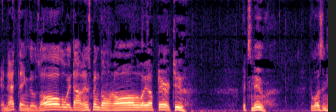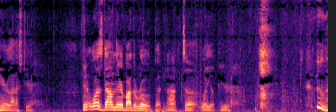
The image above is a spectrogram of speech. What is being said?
And that thing goes all the way down. And it's been going all the way up there too. It's new. It wasn't here last year. And it was down there by the road, but not uh, way up here. Whew.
